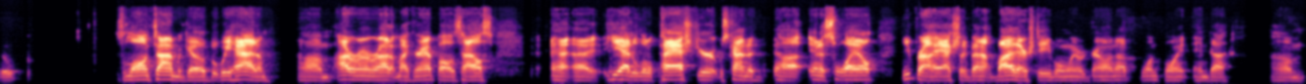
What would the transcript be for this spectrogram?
Nope. It's a long time ago, but we had him. Um, I remember out at my grandpa's house. Uh, uh, he had a little pasture. It was kind of uh, in a swale. You probably actually been out by there, Steve, when we were growing up at one point. And uh, um,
